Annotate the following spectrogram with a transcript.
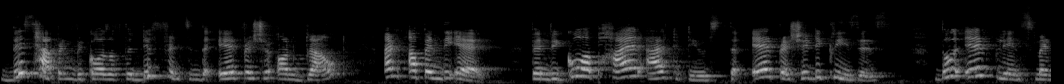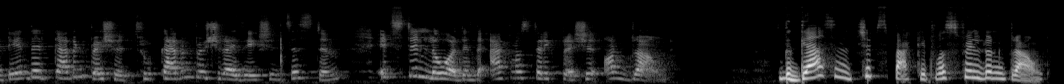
This happened because of the difference in the air pressure on ground and up in the air. When we go up higher altitudes, the air pressure decreases. Though airplanes maintain their cabin pressure through cabin pressurization system, it's still lower than the atmospheric pressure on ground. The gas in the chips packet was filled on ground.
